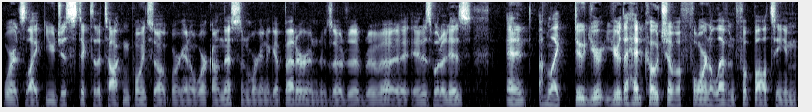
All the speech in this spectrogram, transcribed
where it's like you just stick to the talking points. So we're gonna work on this, and we're gonna get better, and it is what it is. And I'm like, dude, you're you're the head coach of a four and eleven football team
